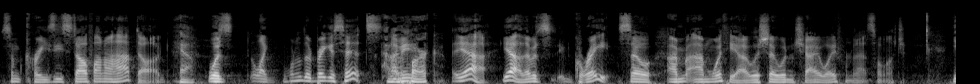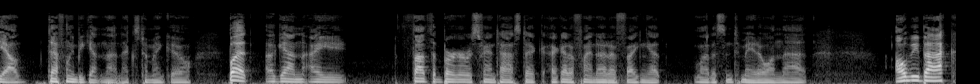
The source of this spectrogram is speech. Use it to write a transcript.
some crazy stuff on a hot dog," Yeah. was like one of their biggest hits. Out of the park. Yeah, yeah, that was great. So I'm I'm with you. I wish I wouldn't shy away from that so much. Yeah, I'll definitely be getting that next time I go. But again, I thought the burger was fantastic. I got to find out if I can get lettuce and tomato on that. I'll be back.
